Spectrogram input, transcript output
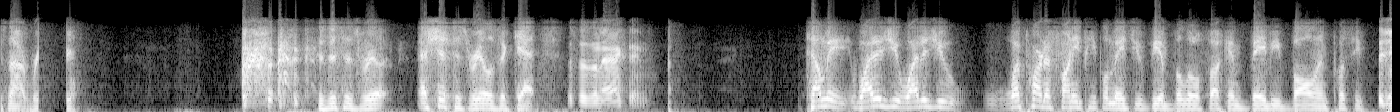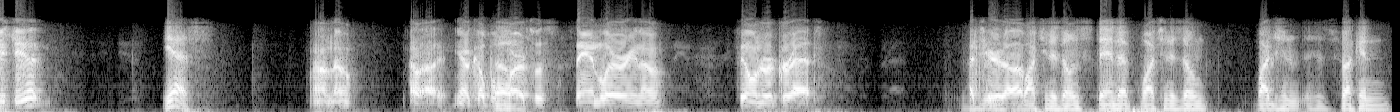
it's not real. Because this is real. That shit's as real as it gets. this isn't acting. Tell me, why did you? Why did you? What part of funny people made you be a little fucking baby ball and pussy? Did you see it? Yes. I don't know. Uh, you know, a couple Oh. parts with Sandler. You know, feeling regret. I teared up. Watching his own stand up, watching his own, watching his fucking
